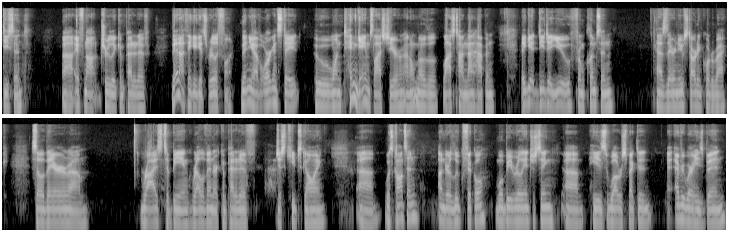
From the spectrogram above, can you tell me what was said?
decent, uh, if not truly competitive. Then I think it gets really fun. Then you have Oregon State, who won 10 games last year. I don't know the last time that happened. They get DJU from Clemson as their new starting quarterback. So their um, rise to being relevant or competitive just keeps going. Uh, Wisconsin under Luke Fickell will be really interesting. Um, he's well respected everywhere he's been,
